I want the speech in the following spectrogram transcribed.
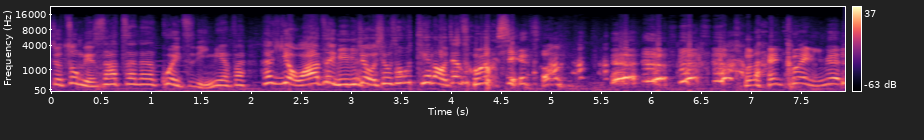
就重点是他在那个柜子里面发现他有啊，这里明明就有卸妆。我说：“我天哪，我家怎么有卸妆？” 我来柜里面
